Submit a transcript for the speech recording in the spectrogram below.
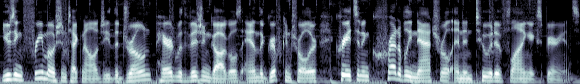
Using free motion technology, the drone, paired with vision goggles and the grip controller, creates an incredibly natural and intuitive flying experience.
